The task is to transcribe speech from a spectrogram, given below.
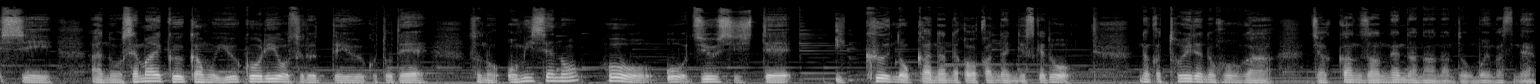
しあの狭い空間を有効利用するっていうことでそのお店の方を重視していくのかなんだか分かんないんですけどなんかトイレの方が若干残念だななんて思いますね。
